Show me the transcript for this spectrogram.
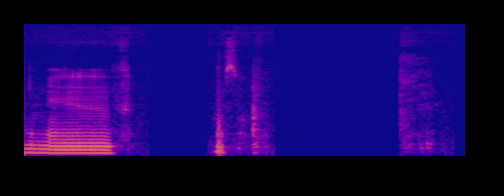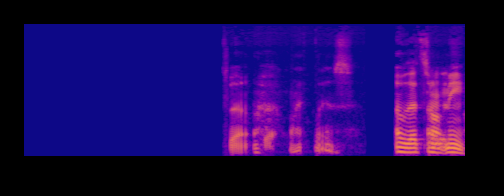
Move. let's- So, what was? Oh, that's not me.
